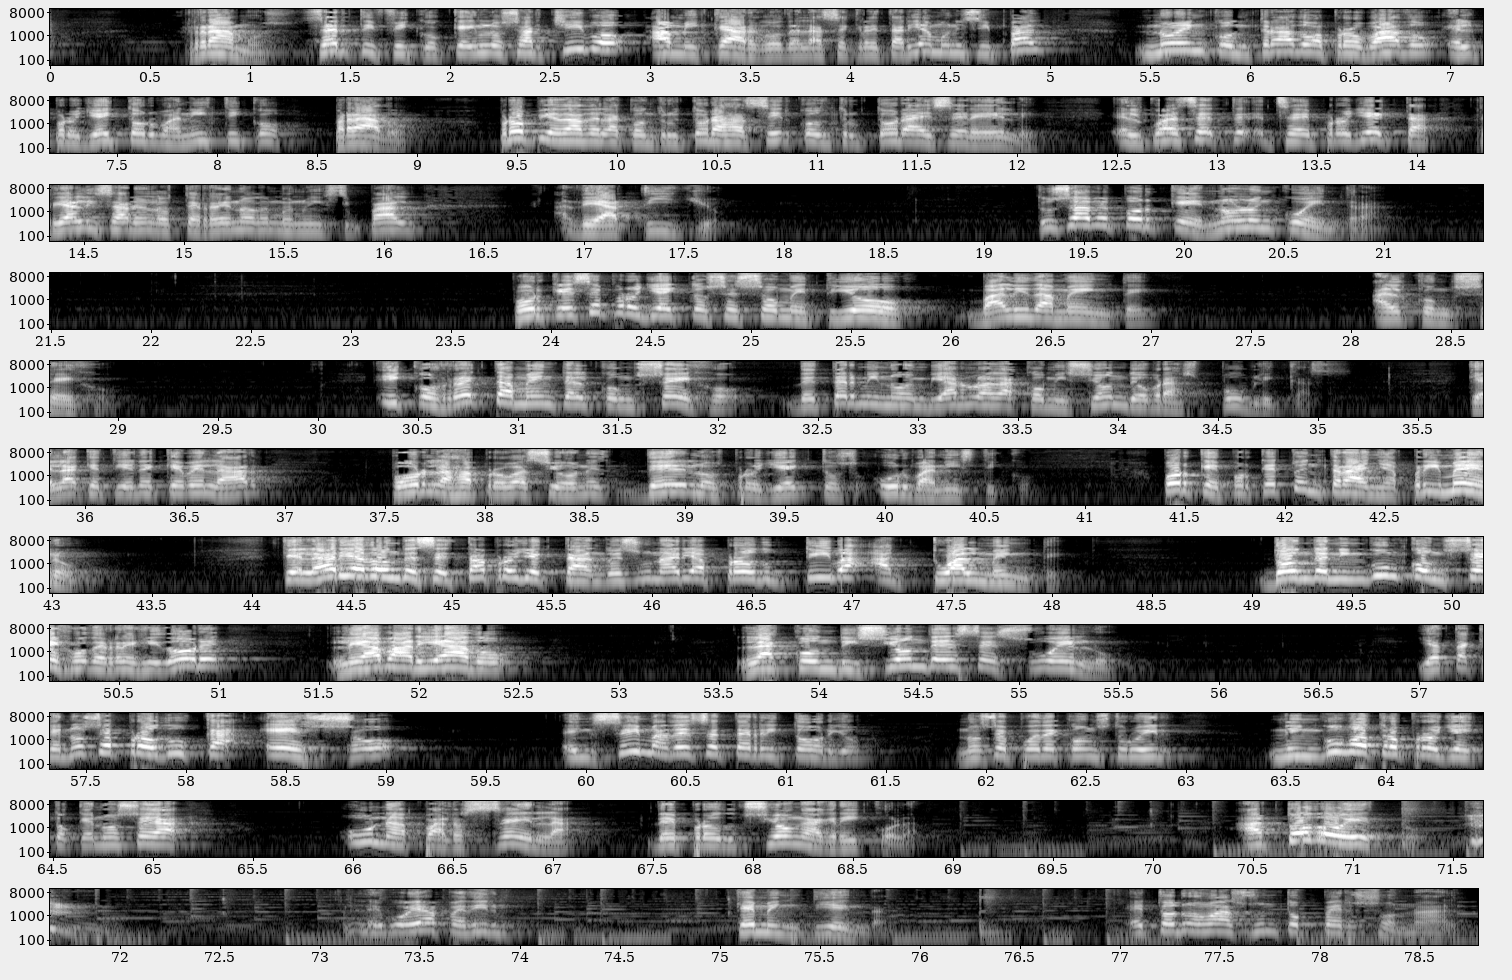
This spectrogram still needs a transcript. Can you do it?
Ramos, certifico que en los archivos a mi cargo de la Secretaría Municipal no he encontrado aprobado el proyecto urbanístico Prado, propiedad de la constructora Jacir Constructora SRL, el cual se, proyecta realizar en los terrenos municipal de Atillo. ¿Tú sabes por qué no lo encuentra? Porque ese proyecto se sometió válidamente al Consejo. Y correctamente el Consejo determinó enviarlo a la Comisión de Obras Públicas que es la que tiene que velar por las aprobaciones de los proyectos urbanísticos. ¿Por qué? Porque esto entraña, primero, que el área donde se está proyectando es un área productiva actualmente, donde ningún consejo de regidores le ha variado la condición de ese suelo. Y hasta que no se produzca eso encima de ese territorio, no se puede construir ningún otro proyecto que no sea una parcela de producción agrícola. A todo esto, le voy a pedir que me entiendan. Esto no es un asunto personal.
